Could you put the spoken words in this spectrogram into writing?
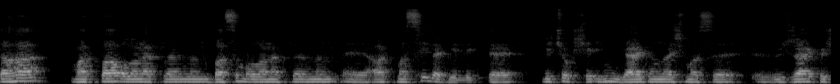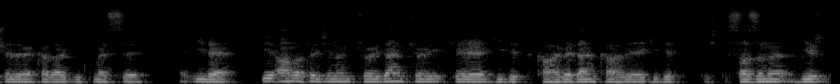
daha matbaa olanaklarının, basım olanaklarının e, artmasıyla birlikte birçok şeyin yaygınlaşması, e, ücra köşelere kadar gitmesi e, ile bir anlatıcının köyden köy, köye gidip, kahveden kahveye gidip, işte sazını bir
